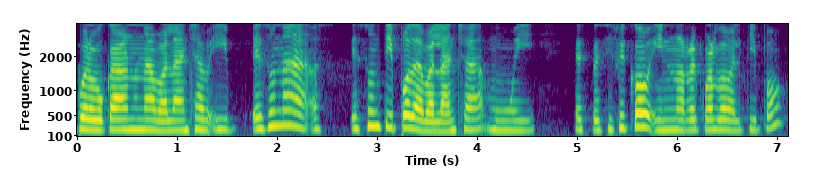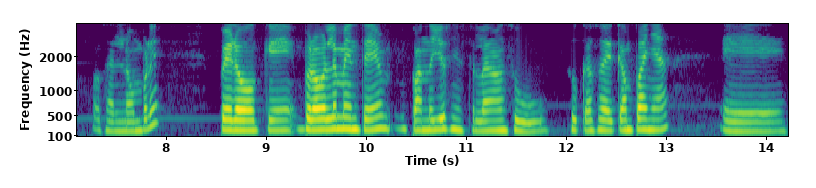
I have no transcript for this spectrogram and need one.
provocaron una avalancha y es una es un tipo de avalancha muy específico y no recuerdo el tipo, o sea, el nombre, pero que probablemente cuando ellos instalaron su, su casa de campaña, eh,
